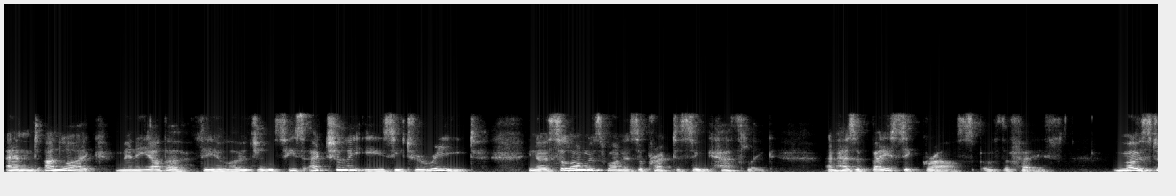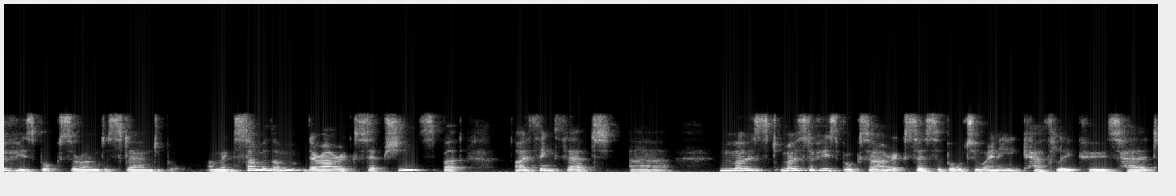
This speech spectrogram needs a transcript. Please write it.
And unlike many other theologians, he's actually easy to read. You know, so long as one is a practicing Catholic and has a basic grasp of the faith, most of his books are understandable. I mean, some of them, there are exceptions, but I think that uh, most, most of his books are accessible to any Catholic who's had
